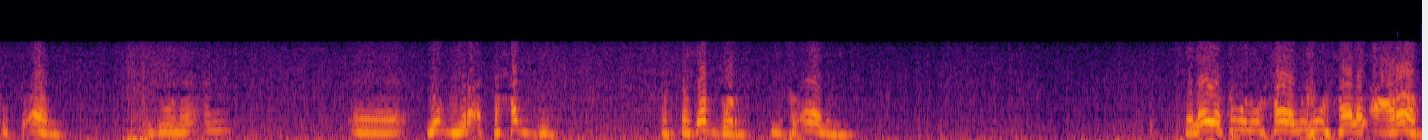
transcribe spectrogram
في السؤال دون أن آه، يظهر التحدي والتجبر في سؤاله. فلا يكون حاله حال الأعراب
